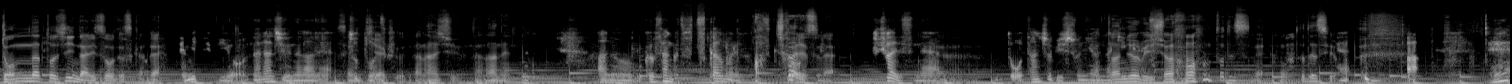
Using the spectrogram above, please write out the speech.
どんな年になりそうですかね？で見てみよう。77年。ちょっと待って1977年。あの僕は3月2日生まれなんであすけど。近いですね。近いですえね、お誕生日一緒にやんなきゃいけない。誕生日一緒？本当ですね。本当ですよ。ねえ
